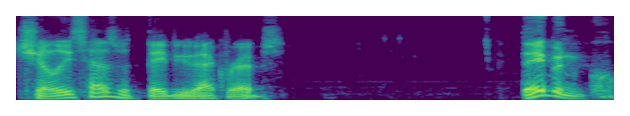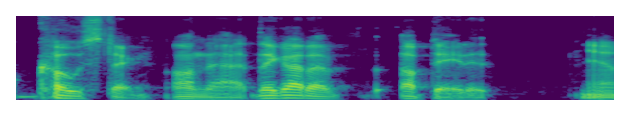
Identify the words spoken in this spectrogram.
Chili's has with baby back ribs? They've been coasting on that. They gotta update it. Yeah.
